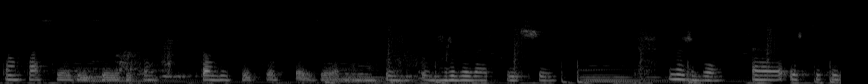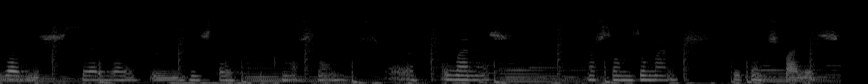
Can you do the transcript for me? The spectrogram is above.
Tão fácil dizer e tão, tão difícil de fazer, não é? O, o verdadeiro clichê. Mas bom, uh, estes episódios servem e existem porque nós somos uh, humanas, nós somos humanos e temos falhas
